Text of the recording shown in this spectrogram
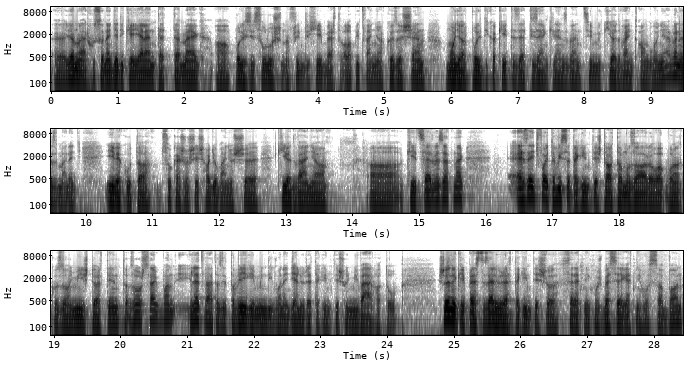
január 21-én jelentette meg a Policy Solution, a Friedrich Hebert alapítványjal közösen a Magyar Politika 2019-ben című kiadványt angol nyelven. Ez már egy évek óta szokásos és hagyományos kiadványa a két szervezetnek. Ez egyfajta visszatekintést tartalmaz arra vonatkozóan, hogy mi is történt az országban, illetve hát azért a végén mindig van egy előretekintés, hogy mi várható. És tulajdonképpen ezt az előretekintésről szeretnék most beszélgetni hosszabban,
